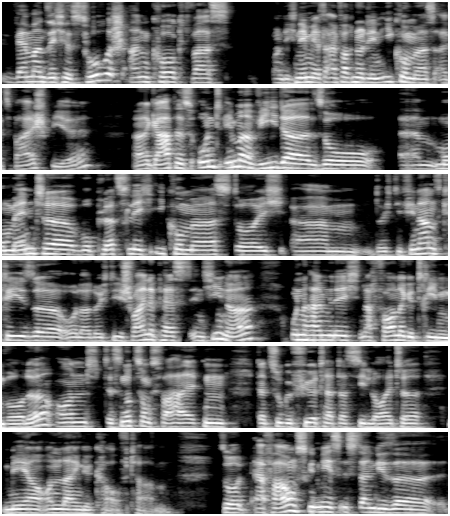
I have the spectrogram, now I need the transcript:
wenn man sich historisch anguckt, was, und ich nehme jetzt einfach nur den E-Commerce als Beispiel, äh, gab es und immer wieder so ähm, Momente, wo plötzlich E-Commerce durch, ähm, durch die Finanzkrise oder durch die Schweinepest in China unheimlich nach vorne getrieben wurde und das Nutzungsverhalten dazu geführt hat, dass die Leute mehr online gekauft haben. So, erfahrungsgemäß ist dann diese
